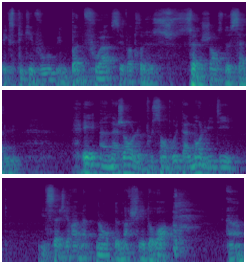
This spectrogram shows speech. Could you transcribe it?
expliquez-vous une bonne fois, c'est votre seule chance de salut. Et un agent le poussant brutalement lui dit Il s'agira maintenant de marcher droit. Hein?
